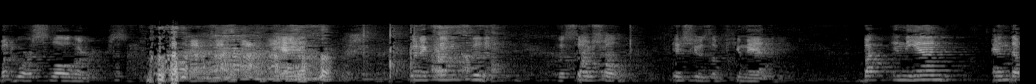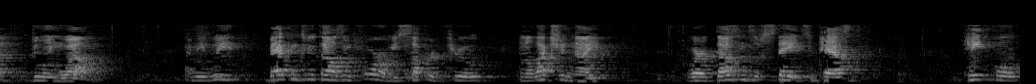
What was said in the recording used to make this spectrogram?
but who are slow learners. and when it comes to the, the social issues of humanity. But in the end, end up doing well. I mean, we back in 2004, we suffered through an election night where dozens of states passed hateful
